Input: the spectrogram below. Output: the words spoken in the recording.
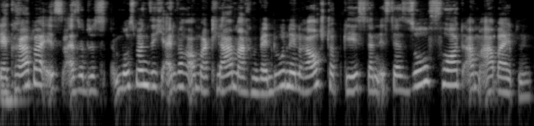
Der. Körper ist, also das muss man sich einfach auch mal klar machen. Wenn du in den Rauchstopp gehst, dann ist er sofort am Arbeiten.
